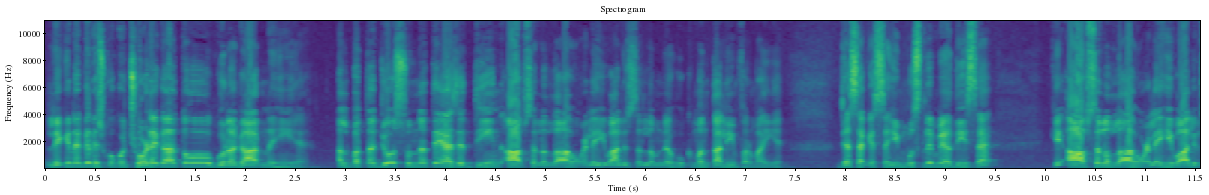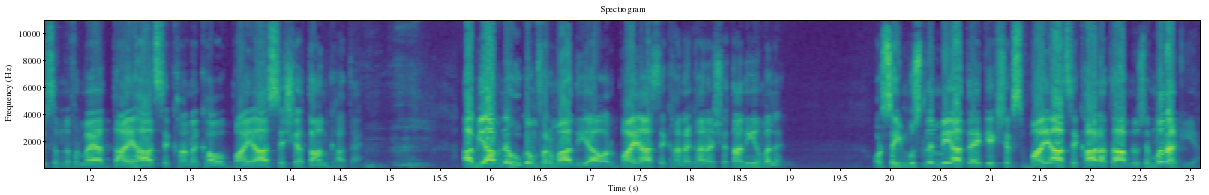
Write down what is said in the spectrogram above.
لیکن اگر اس کو کوئی چھوڑے گا تو گناہ گار نہیں ہے۔ البتہ جو سنتیں ایز اے دین آپ صلی اللہ علیہ وآلہ وسلم نے حکمن تعلیم فرمائی ہیں، جیسا کہ صحیح مسلم میں حدیث ہے کہ آپ صلی اللہ علیہ وآلہ وسلم نے فرمایا، دائیں ہاتھ سے کھانا کھاؤ، بائیں ہاتھ سے شیطان کھاتا ہے۔ اب یہ آپ نے حکم فرما دیا اور بائیں ہاتھ سے کھانا کھانا شیطانی عمل ہے۔ اور صحیح مسلم میں آتا ہے کہ ایک شخص بائیں ہاتھ سے کھا رہا تھا، آپ نے اسے منع کیا۔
